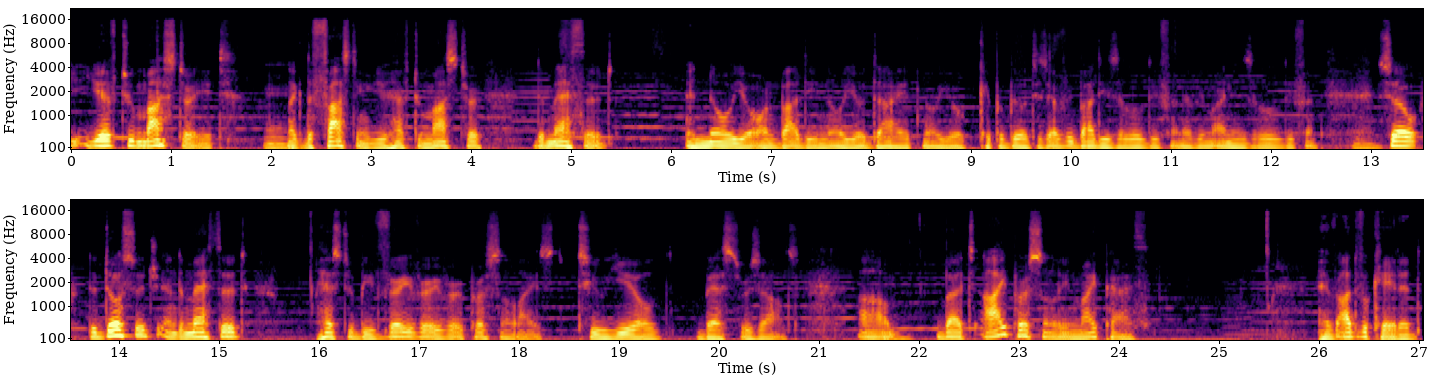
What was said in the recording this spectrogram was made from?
you have to master it. Mm. Like the fasting, you have to master the method and know your own body, know your diet, know your capabilities. Every body is a little different, every mind is a little different. Mm. So the dosage and the method has to be very, very, very personalized to yield best results. Um, but I personally, in my path, have advocated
